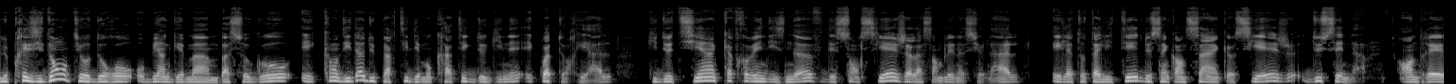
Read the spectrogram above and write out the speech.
Le président Teodoro Obiangema Mbasogo est candidat du Parti démocratique de Guinée équatoriale qui détient 99 des 100 sièges à l'Assemblée nationale et la totalité de 55 sièges du Sénat. Andrés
